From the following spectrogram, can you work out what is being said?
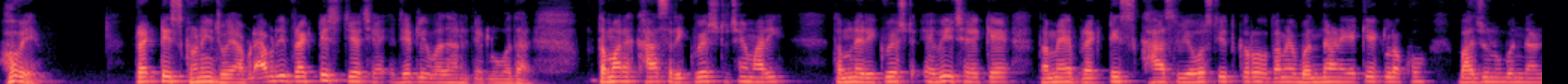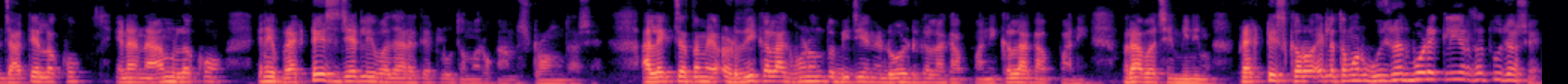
હવે પ્રેક્ટિસ ઘણી જોઈએ. આપણે આ બધી પ્રેક્ટિસ જે છે, જેટલી વધારે તેટલું વધારે. તમારે ખાસ રિક્વેસ્ટ છે મારી? તમને રિક્વેસ્ટ એવી છે કે તમે પ્રેક્ટિસ ખાસ વ્યવસ્થિત કરો, તમે બંધારણ એક એક લખો, બાજુનું બંધારણ જાતે લખો, એના નામ લખો એની પ્રેક્ટિસ જેટલી વધારે તેટલું તમારું કામ સ્ટ્રોંગ થશે. આ લેક્ચર તમે અડધી કલાક ભણો તો બીજી એને દોઢ કલાક આપવાની કલાક આપવાની. બરાબર છે મિનિમમ પ્રેક્ટિસ કરો એટલે તમારું ગુજરાત બોર્ડ ક્લિયર થતું જશે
